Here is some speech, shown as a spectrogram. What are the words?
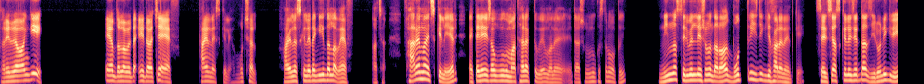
ধরে নিলাম কি এফ ধরলাম এটা এটা হচ্ছে এফ ফাইনাল স্কেলে বুঝছেন ফাইনাল স্কেলে এটা কি ধরলাম এফ আচ্ছা ফারেনহাইট স্কেলের একটা জিনিস মাথায় রাখতে হবে মানে এটা আসলে মুখস্থের মতোই নিম্ন সিভিলাইজেশনের দ্বারা বত্রিশ ডিগ্রি ফারেনহাইটকে সেলসিয়াস স্কেলে যেটা জিরো ডিগ্রি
